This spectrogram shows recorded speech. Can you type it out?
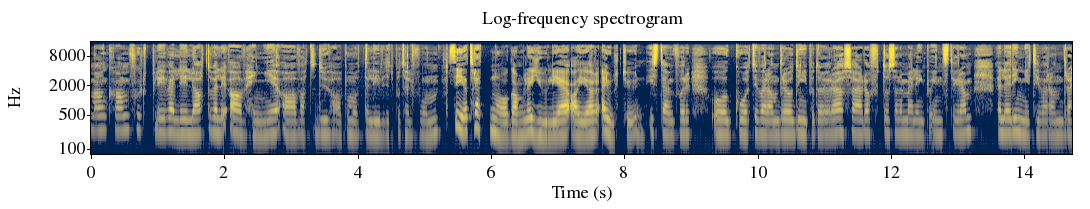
Man kan fort bli veldig lat og veldig avhengig av at du har på en måte livet ditt på telefonen. Sier 13 år gamle Julie Ayer Aultun. Istedenfor å gå til hverandre og dinge på døra, så er det ofte å sende melding på Instagram eller ringe til hverandre.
